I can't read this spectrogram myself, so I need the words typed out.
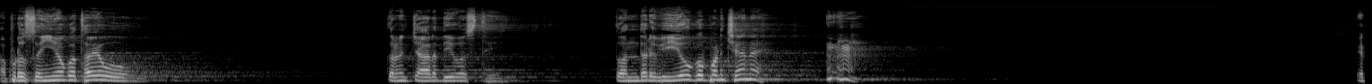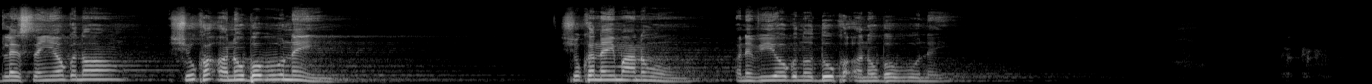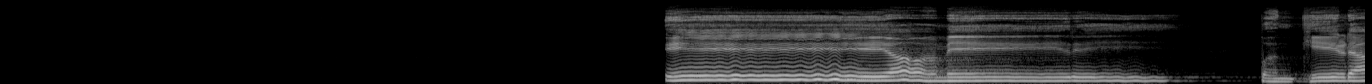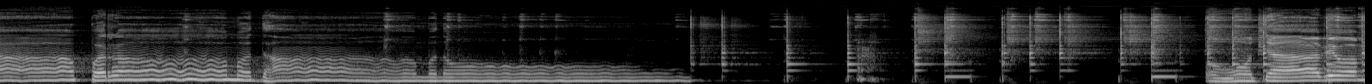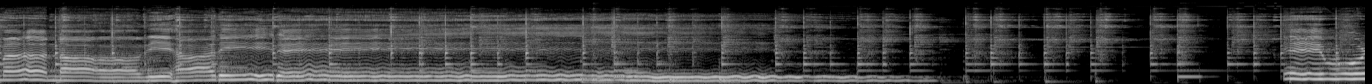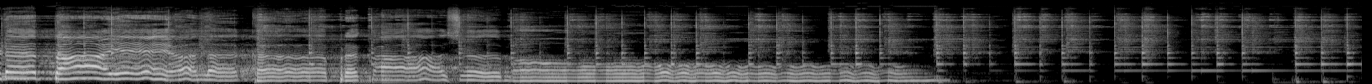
આપણો સંયોગ થયો. ત્રણ ચાર દિવસથી. તો અંદર વિયોગ પણ છે ને? એટલે સંયોગનો સુખ અનુભવવું નહીં. સુખ નહીં માનવું અને વિયોગનું દુઃખ અનુભવવું નહીં. એ મેરે પંખેડા પરમ ધામનો. ઊંચા મના વિહારી રે.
